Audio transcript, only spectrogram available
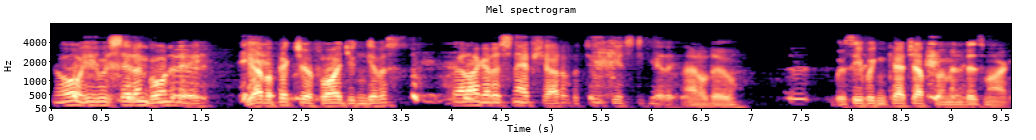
no, he was set on going today. Do you have a picture of Floyd you can give us? Well, I got a snapshot of the two kids together. That'll do. We'll see if we can catch up to him in Bismarck.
